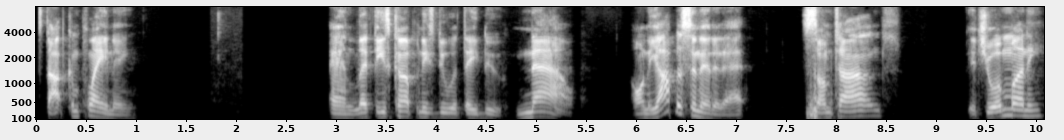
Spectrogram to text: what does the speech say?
stop complaining, and let these companies do what they do. Now, on the opposite end of that, sometimes it's your money.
